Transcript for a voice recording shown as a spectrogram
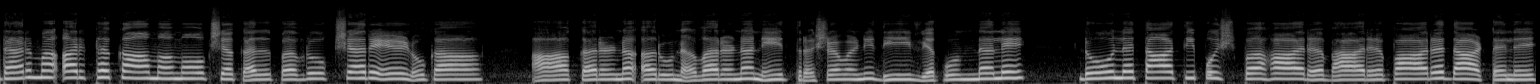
धर्म अर्थ काम मोक्ष कल्प वृक्ष रेणुका। आकर्ण अरुण वर्ण नेत्र श्रवणी दिव्य कुंडले। डोलताती पुष्पहार भार पार दाटले।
